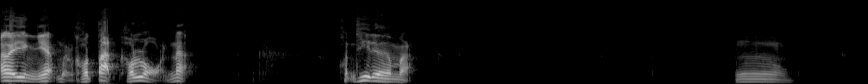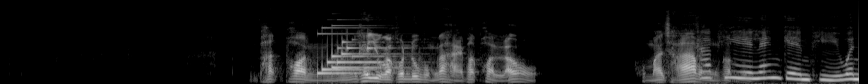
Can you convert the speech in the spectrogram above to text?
อะไรอย่างเงี้ย เหมือนเขาตัดเขาหลอนน่ะ คนที่เดิมอะ อืม พักผ่อนแค่อยู่กับคนดูผมก็หายพักผ่อนแล้ว ผมมาช้าผถ้ามครับพี่เล่นเกมผีวัน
